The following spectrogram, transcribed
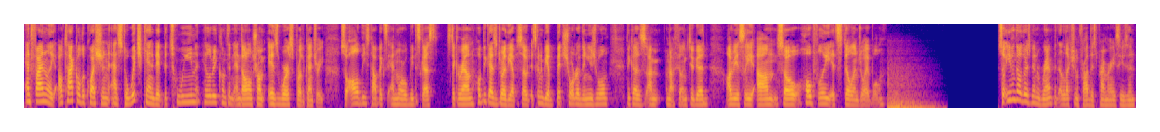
And finally, I'll tackle the question as to which candidate between Hillary Clinton and Donald Trump is worse for the country. So, all of these topics and more will be discussed. Stick around. Hope you guys enjoy the episode. It's going to be a bit shorter than usual because I'm I'm not feeling too good, obviously. Um, so hopefully it's still enjoyable. So, even though there's been rampant election fraud this primary season,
